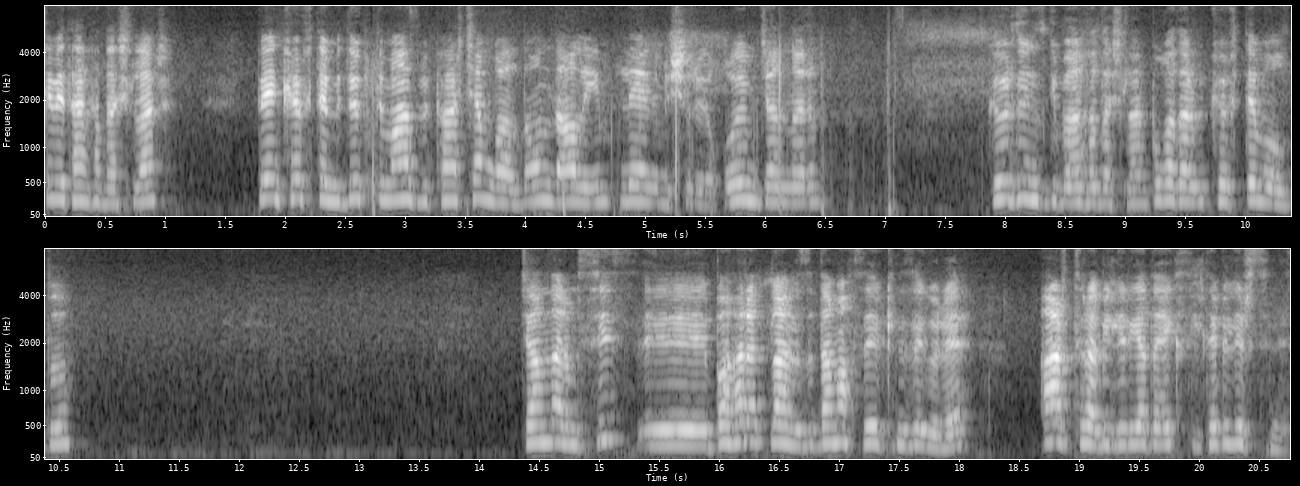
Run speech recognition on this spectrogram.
Evet arkadaşlar. Ben köftemi döktüm. Az bir parçam kaldı. Onu da alayım. Leğenimi şuraya koyayım canlarım. Gördüğünüz gibi arkadaşlar bu kadar bir köftem oldu. Canlarım siz e, baharatlarınızı damak zevkinize göre artırabilir ya da eksiltebilirsiniz.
